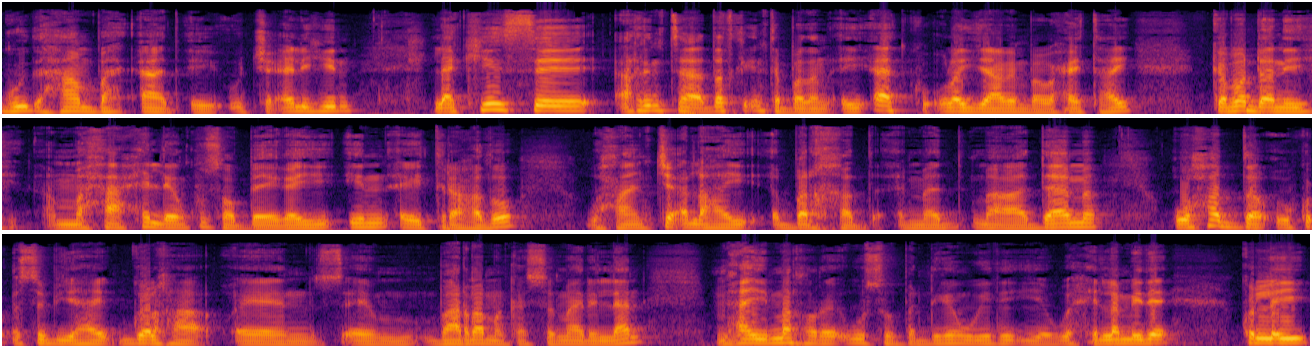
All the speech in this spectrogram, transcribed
guud ahaanba aada ay u jecel yihiin. Laakiinse arinta dadka inta badan ay aadka ula yaabeen ba waxay tahay gabadhani maxaa xilligan ku soo beegay in ay tiraahdo? Waxaan jeclahay barkhad maadaama uu hadda uu ku cusub yahay golaha baarlamanka somalilan maxay mar hore ugu soo bandhigan weyday iyo wixii lamide kolley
